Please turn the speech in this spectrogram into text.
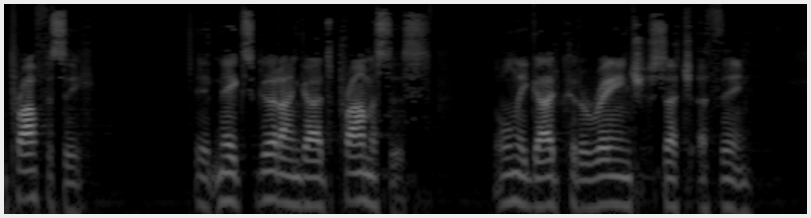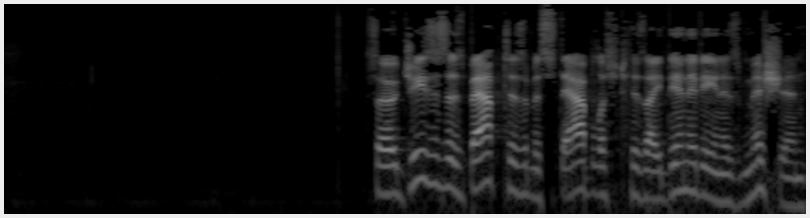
prophecy. It makes good on God's promises. Only God could arrange such a thing. So Jesus' baptism established his identity and his mission.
